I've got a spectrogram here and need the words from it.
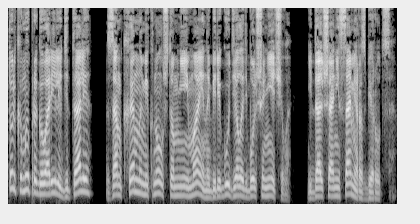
только мы проговорили детали, Зангхэм намекнул, что мне и Майе на берегу делать больше нечего, и дальше они сами разберутся.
